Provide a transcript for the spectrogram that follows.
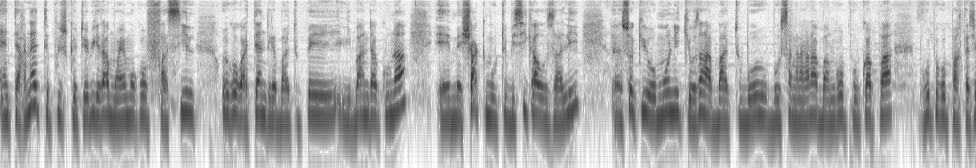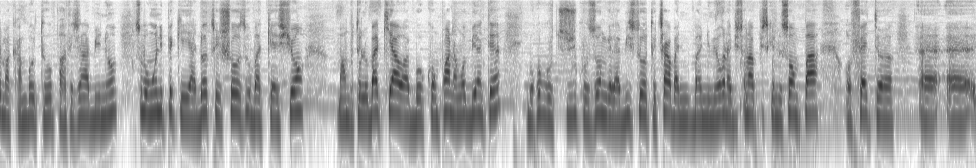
Internet, puisque as un moyen facile pour atteindre Batoupe, Libanda Kuna. Et, mais chaque Moutubisika ozali, ceux qui ont moni qui ont Batoubo, Bosangana Bango, pourquoi pas, pourquoi pas partager ma camboto, partager ma bino. Ce moment, il y a d'autres choses ou des questions mambo tolobaki awa bocomprendre yango bien te. Bokoki toujours kozongela biso totiaka banuméro na biso na puisque nous sommes pas au fait euh, euh,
